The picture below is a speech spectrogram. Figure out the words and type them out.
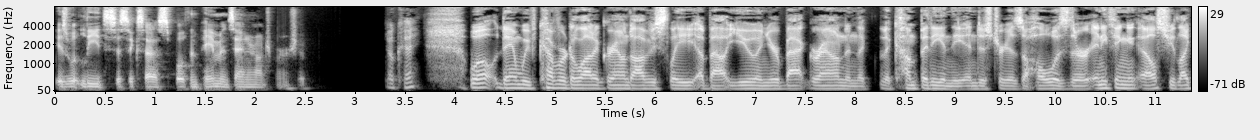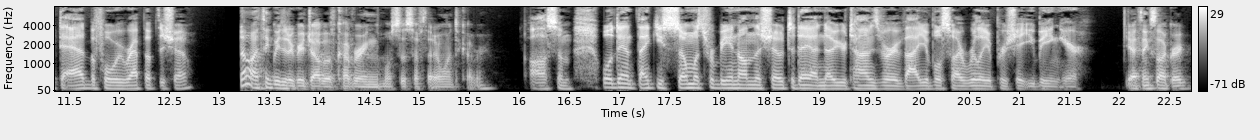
is what leads to success both in payments and in entrepreneurship. Okay. Well, Dan, we've covered a lot of ground, obviously, about you and your background and the, the company and the industry as a whole. Is there anything else you'd like to add before we wrap up the show? No, I think we did a great job of covering most of the stuff that I want to cover. Awesome. Well, Dan, thank you so much for being on the show today. I know your time is very valuable, so I really appreciate you being here. Yeah, thanks a lot, Greg.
